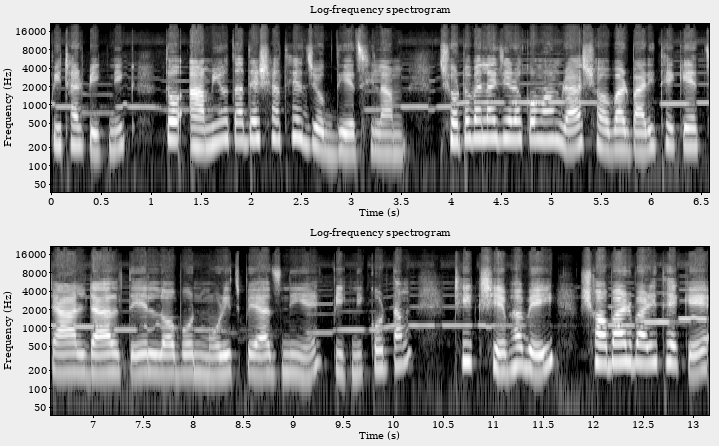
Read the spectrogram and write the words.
পিঠার পিকনিক তো আমিও তাদের সাথে যোগ দিয়েছিলাম। ছোটবেলায় যেরকম আমরা সবার বাড়ি থেকে চাল, ডাল, তেল, লবণ, মরিচ, পেঁয়াজ নিয়ে পিকনিক করতাম, ঠিক সেভাবেই সবার বাড়ি থেকে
